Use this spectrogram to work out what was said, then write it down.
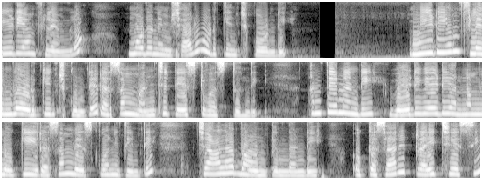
మీడియం ఫ్లేమ్లో మూడు నిమిషాలు ఉడికించుకోండి. మీడియం ఫ్లేమ్లో ఉడికించుకుంటే రసం మంచి టేస్ట్ వస్తుంది. అంతేనండి వేడి వేడి అన్నంలోకి ఈ రసం వేసుకొని తింటే చాలా బాగుంటుందండి. ఒక్కసారి ట్రై చేసి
